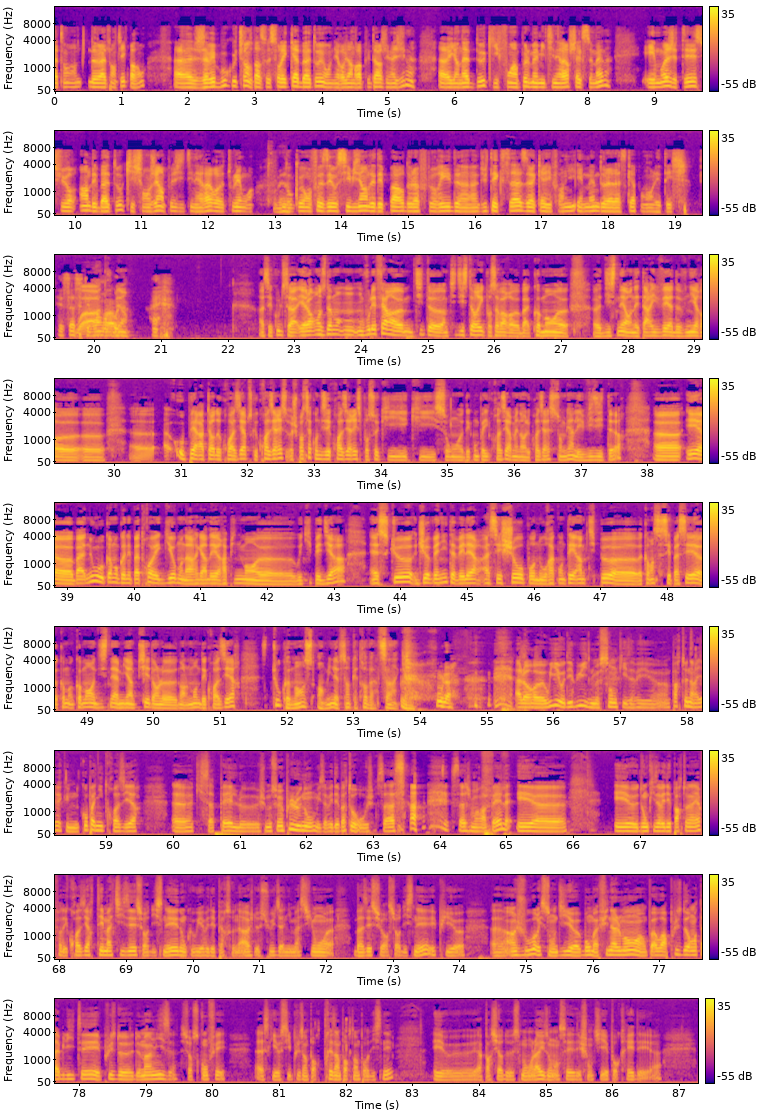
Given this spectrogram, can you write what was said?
l'Atlantique, pardon. Euh, J'avais beaucoup de chance parce que sur les quatre bateaux, et on y reviendra plus tard, j'imagine, euh, il y en a deux qui font un peu le même itinéraire chaque semaine. Et moi, j'étais sur un des bateaux qui changeait un peu d'itinéraire tous les mois. Donc, on faisait aussi bien des départs de la Floride, du Texas, de la Californie et même de l'Alaska pendant l'été. Et ça, c'était vraiment cool. bien. Ouais. Ah c'est cool ça. Et alors on se demande, on, voulait faire euh, une petite, euh, un petit historique pour savoir euh, bah, comment Disney en est arrivé à devenir opérateur de croisière, parce que croisiériste, je pensais qu'on disait croisiériste pour ceux qui, qui sont des compagnies de croisière, mais non, les croisiéristes sont bien les visiteurs. et bah nous, comme on connaît pas trop avec Guillaume, on a regardé rapidement Wikipédia. Est-ce que Giovanni t'avait l'air assez chaud pour nous raconter un petit peu comment ça s'est passé, comment comment Disney a mis un pied dans le dans le monde des croisières? Tout commence en 1985. Oula. Alors euh, oui, au début, il me semble qu'ils avaient euh, un partenariat avec une compagnie de croisière euh, qui s'appelle, je me souviens plus le nom, mais ils avaient des bateaux rouges. Ça, ça, ça, je m'en rappelle. Et et donc ils avaient des partenariats pour des croisières thématisées sur Disney, donc où il y avait des personnages dessus, des animations basées sur sur Disney. Et puis un jour ils se sont dit bon bah finalement on peut avoir plus de rentabilité et plus de, de mainmise sur ce qu'on fait euh, ce qui est aussi très important pour Disney. Et, euh, à partir de ce moment-là, ils ont lancé des chantiers pour créer des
